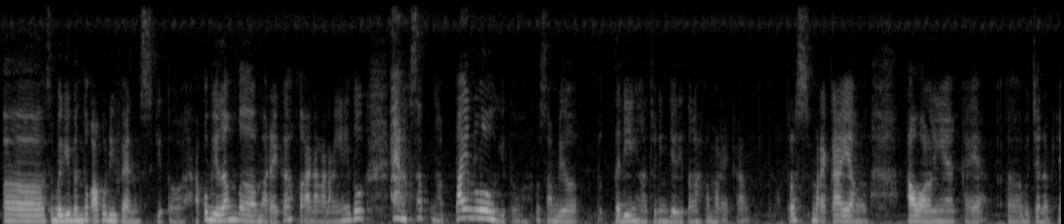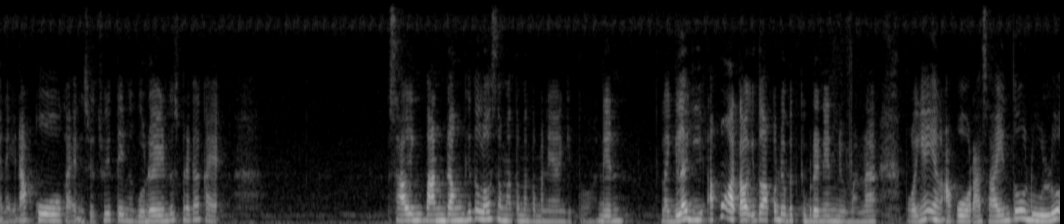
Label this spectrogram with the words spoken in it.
uh, sebagai bentuk aku defense gitu. Aku bilang ke mereka ke anak-anak ini tuh heh maksud ngapain lo? Gitu. Terus sambil tadi ngacungin jari tengah ke mereka. Terus mereka yang awalnya kayak uh, bercanda-bercandain aku kayak nge-sweet-sweeting ngegodain terus mereka kayak saling pandang gitu loh sama teman-temannya gitu. Dan lagi-lagi aku nggak tahu itu aku dapat keberanian di mana. Pokoknya yang aku rasain tuh dulu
